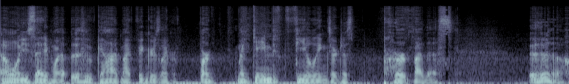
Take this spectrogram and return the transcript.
I don't want to use that anymore. Oh god, my fingers like are, are my game feelings are just hurt by this. Ugh.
